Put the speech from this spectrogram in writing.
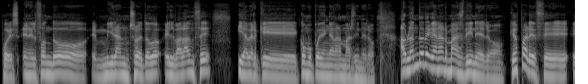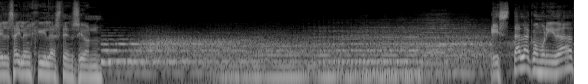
pues en el fondo eh, miran sobre todo el balance y a ver qué, cómo pueden ganar más dinero. Hablando de ganar más dinero, ¿qué os parece el Silent Hill Ascension? Está la comunidad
